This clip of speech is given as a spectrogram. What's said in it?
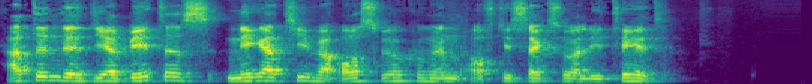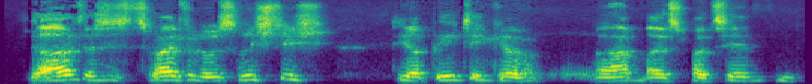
Hat denn der Diabetes negative Auswirkungen auf die Sexualität? Ja, das ist zweifellos richtig. Diabetiker haben als Patienten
